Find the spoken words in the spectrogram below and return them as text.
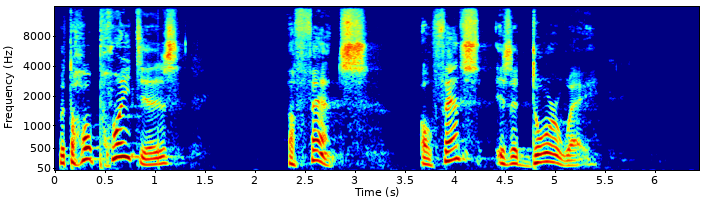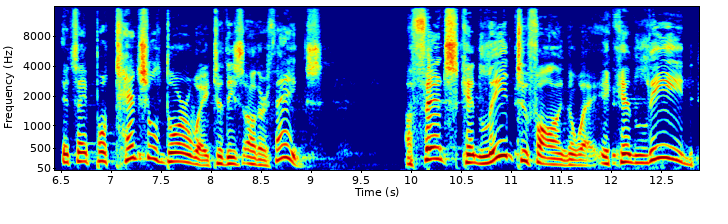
But the whole point is offense. Offense is a doorway. It's a potential doorway to these other things. Offense can lead to falling away. It can lead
